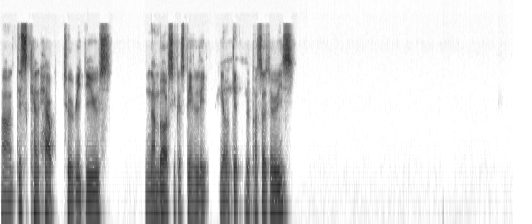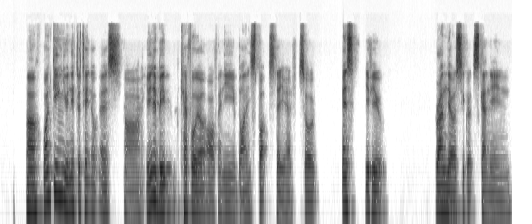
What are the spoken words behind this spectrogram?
Uh, this can help to reduce number of secrets being leaked in your Git repositories. Uh, one thing you need to take note is uh, you need to be careful of any blind spots that you have. So hence, if you run your secret scanning,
